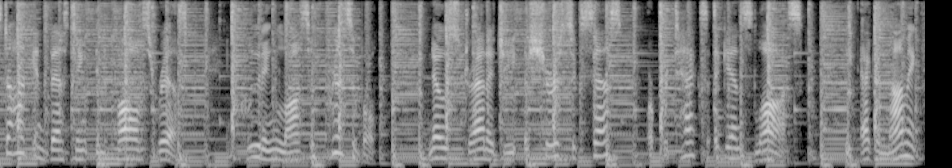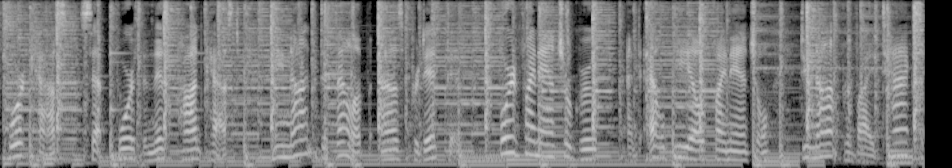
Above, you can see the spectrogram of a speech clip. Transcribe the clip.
Stock investing involves risk, including loss of principal. No strategy assures success or protects against loss. The economic forecasts set forth in this podcast may not develop as predicted. Ford Financial Group and LPL Financial do not provide tax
